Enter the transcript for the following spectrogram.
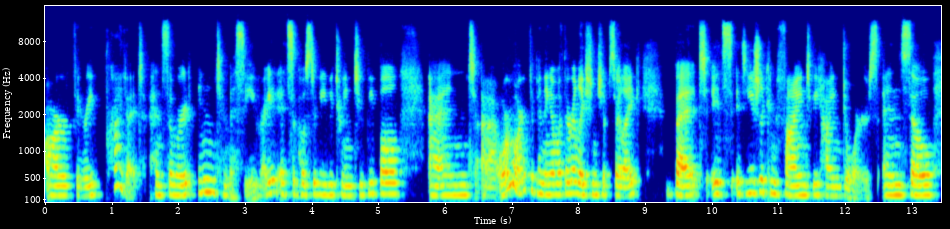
are very private, hence the word intimacy, right? It's supposed to be between two people and uh, or more, depending on what their relationships are like. But it's it's usually confined behind doors, and so.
